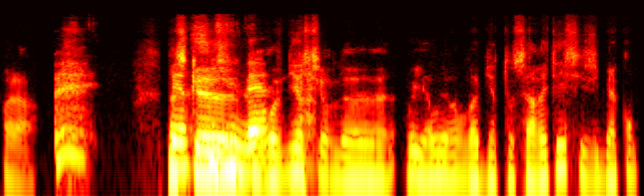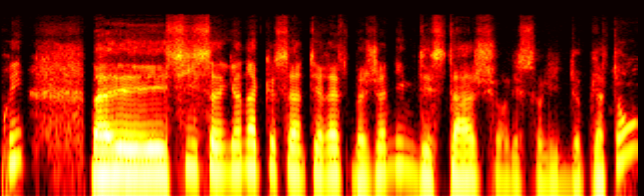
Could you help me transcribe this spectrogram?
Voilà. Parce que pour revenir sur le. Oui, ah oui on va bientôt s'arrêter si j'ai bien compris. Bah, si il y en a que ça intéresse, bah, j'anime des stages sur les solides de Platon.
